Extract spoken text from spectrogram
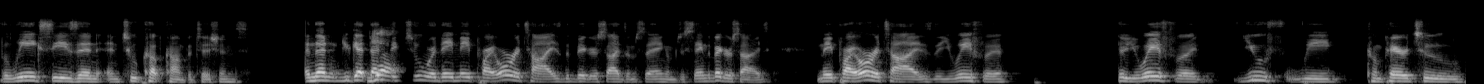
the league season and two cup competitions. And then you get that Yeah. thing too where they may prioritize the bigger sides. I'm saying, I'm just saying the bigger sides may prioritize the UEFA, the UEFA Youth League compared to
